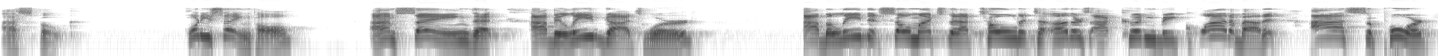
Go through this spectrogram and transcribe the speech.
I spoke. What are you saying, Paul? I'm saying that I believe God's word. I believed it so much that I told it to others. I couldn't be quiet about it. I support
